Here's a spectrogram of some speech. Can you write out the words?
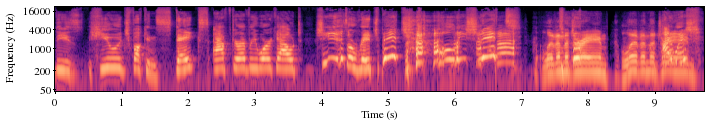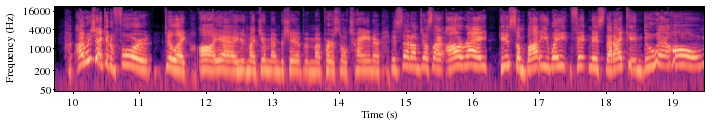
these huge fucking steaks after every workout. She is a rich bitch. Holy shit. Living the dream. Living the dream. I wish I wish I could afford to like, oh yeah, here's my gym membership and my personal trainer. Instead, I'm just like, all right, here's some body weight fitness that I can do at home.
